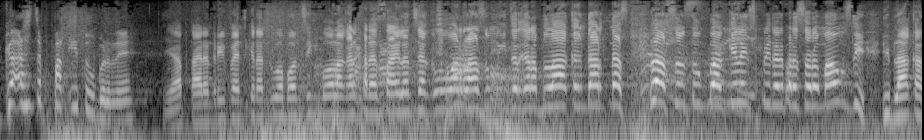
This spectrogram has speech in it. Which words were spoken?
Gak secepat itu benernya. Yap, Tyrant Revenge kena dua bouncing bola karena ada Silence yang keluar langsung mengincar arah belakang Darkness langsung tumbang killing spree daripada seorang Maungzi di belakang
